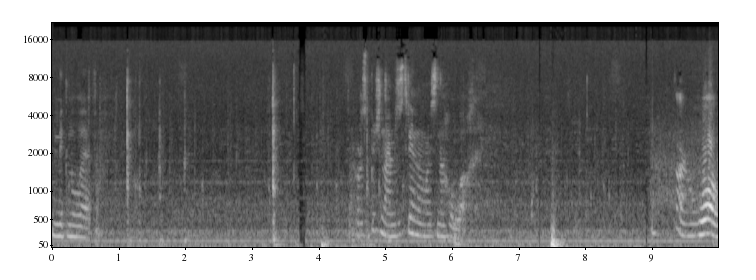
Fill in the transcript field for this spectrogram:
Мігнулета. Так, розпочинаємо. Зустрінемось на голах. Так, гол.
